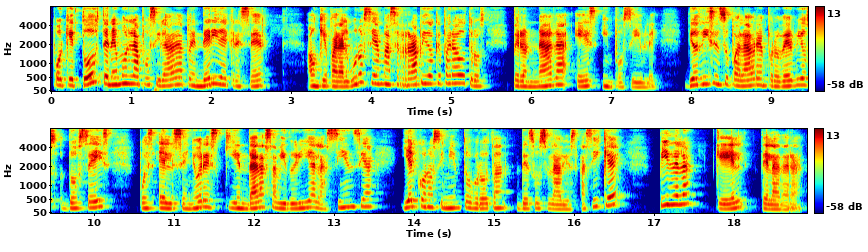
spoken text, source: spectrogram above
porque todos tenemos la posibilidad de aprender y de crecer, aunque para algunos sea más rápido que para otros, pero nada es imposible. Dios dice en su palabra en Proverbios 2.6, pues el Señor es quien da la sabiduría, la ciencia y el conocimiento brotan de sus labios. Así que pídela que Él te la dará.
